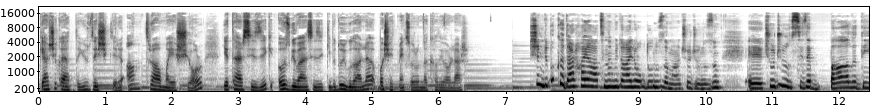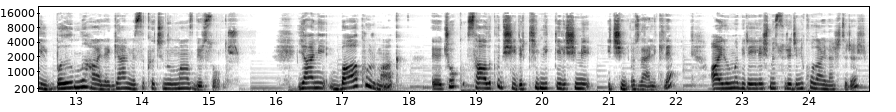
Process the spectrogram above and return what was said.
gerçek hayatta yüzleştikleri an travma yaşıyor, yetersizlik, özgüvensizlik gibi duygularla baş etmek zorunda kalıyorlar. Şimdi bu kadar hayatına müdahale olduğunuz zaman çocuğunuzun e, çocuğun size bağlı değil bağımlı hale gelmesi kaçınılmaz bir sondur. Yani bağ kurmak e, çok sağlıklı bir şeydir kimlik gelişimi için özellikle. Ayrılma bireyleşme sürecini kolaylaştırır.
